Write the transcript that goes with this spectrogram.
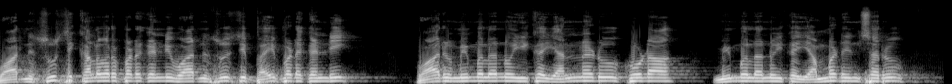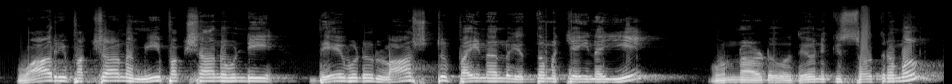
వారిని చూసి కలవరపడకండి వారిని చూసి భయపడకండి. వారు మిమ్మలను ఇక ఎన్నడూ కూడా మిమ్మలను ఇక ఎమ్మడించరు. వారి పక్షాన మీ పక్షాన ఉండి దేవుడు లాస్ట్ ఫైనల్ యుద్ధము చేయనయ్యి ఉన్నాడు. దేవునికి స్తోత్రము.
